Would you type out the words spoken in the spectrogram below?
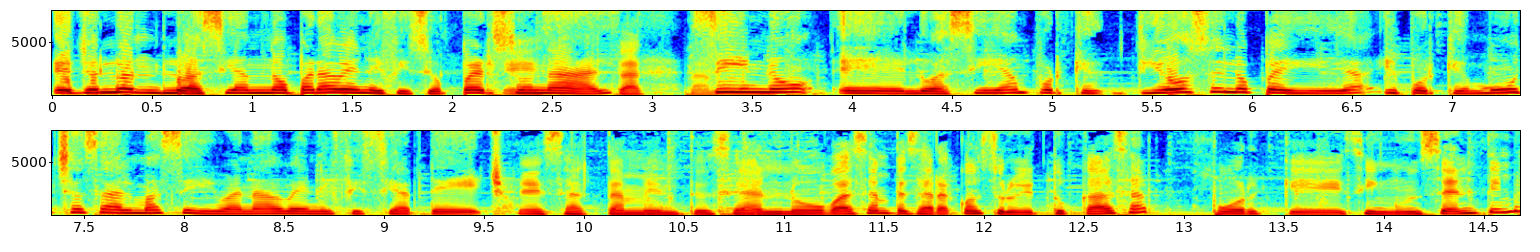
Ellos lo, hacían no para beneficio personal, sino eh, lo hacían porque Dios se lo pedía y porque muchas almas se iban a beneficiar de ello. Exactamente, o sea, no vas a empezar a construir tu casa porque sin un céntimo,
